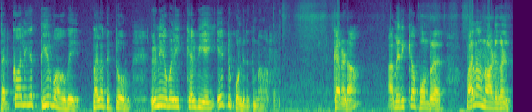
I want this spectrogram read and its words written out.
தற்காலிக தீர்வாகவே பல பெற்றோர் இணையவழி கல்வியை ஏற்றுக்கொண்டிருக்கின்றனர். கனடா அமெரிக்கா போன்ற பல நாடுகள்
